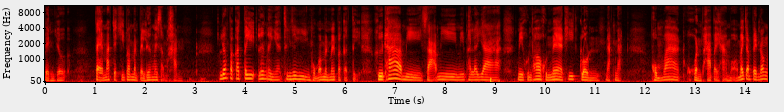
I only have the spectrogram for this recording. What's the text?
เป็นเยอะ แต่มักจะคิดว่ามันเป็นเรื่องไม่สำคัญ เรื่องปกติเรื่องอะไรเงี้ยจริงๆผมว่ามันไม่ปกติ คือถ้ามีสามีมีภรรยา มีคุณพ่อคุณแม่ที่กลนหนักๆ ผมว่าควรพาไปหาหมอ ไม่จำเป็นต้อง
